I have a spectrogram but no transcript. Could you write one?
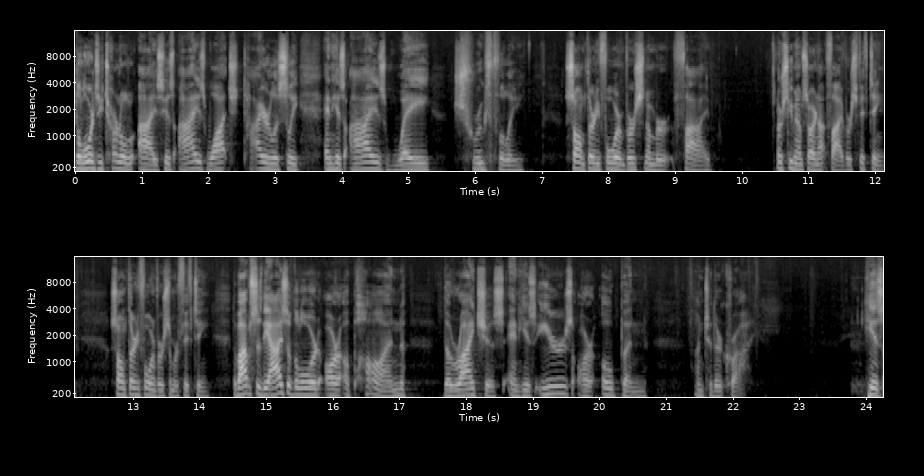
The Lord's eternal eyes. His eyes watch tirelessly, and his eyes weigh truthfully. Psalm 34 and verse number 5. Or excuse me, I'm sorry, not 5, verse 15. Psalm 34 and verse number 15. The Bible says, The eyes of the Lord are upon the righteous, and his ears are open unto their cry. His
